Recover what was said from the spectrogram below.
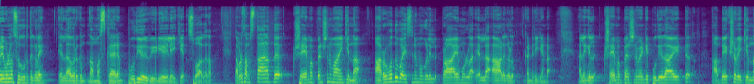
പ്രിയമുള്ള സുഹൃത്തുക്കളെ എല്ലാവർക്കും നമസ്കാരം. പുതിയൊരു വീഡിയോയിലേക്ക് സ്വാഗതം. നമ്മുടെ സംസ്ഥാനത്ത് ക്ഷേമ പെൻഷൻ വാങ്ങിക്കുന്ന അറുപത് വയസ്സിന് മുകളിൽ പ്രായമുള്ള എല്ലാ ആളുകളും കണ്ടിരിക്കേണ്ട. അല്ലെങ്കിൽ ക്ഷേമ പെൻഷന് വേണ്ടി പുതിയതായിട്ട് അപേക്ഷ വയ്ക്കുന്ന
